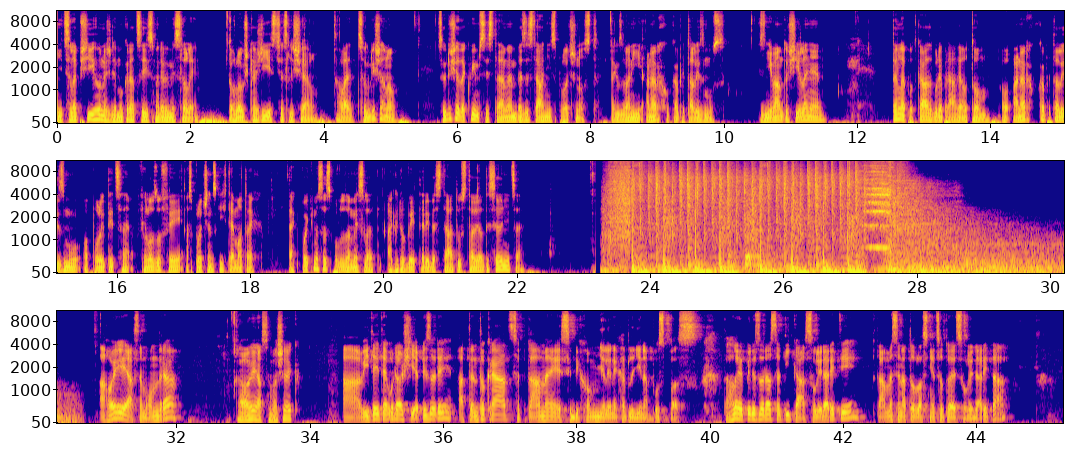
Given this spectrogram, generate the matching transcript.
Nic lepšího než demokracii jsme nevymysleli. Tohle už každý jistě slyšel. Ale co když ano? Co když je takovým systémem bezestátní společnost, takzvaný anarchokapitalismus? Zní vám to šíleně? Tenhle podcast bude právě o tom, o anarchokapitalismu, o politice, filozofii a společenských tématech. Tak pojďme se spolu zamyslet, a kdo by tedy bez státu stavěl ty silnice? Ahoj, já jsem Ondra. Ahoj, já jsem Vašek. A vítejte u další epizody a tentokrát se ptáme, jestli bychom měli nechat lidi na pospas. Tahle epizoda se týká solidarity, ptáme se na to vlastně, co to je solidarita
